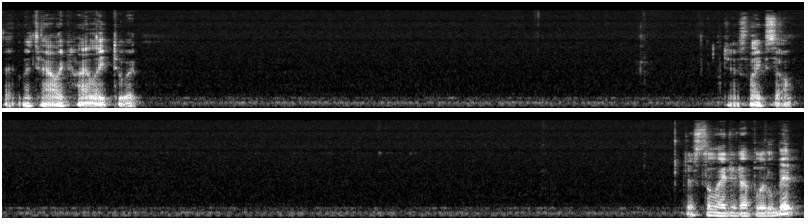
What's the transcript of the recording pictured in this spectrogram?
that metallic highlight to it. Just like so. Just to light it up a little bit.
